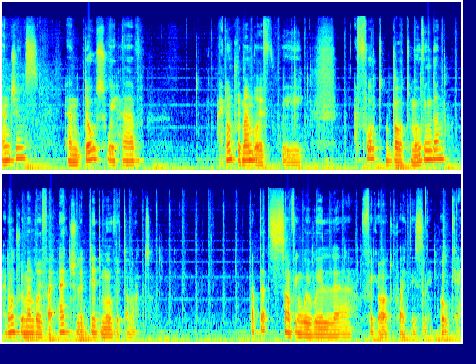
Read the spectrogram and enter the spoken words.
engines, and those we have. I don't remember if we. I thought about moving them. I don't remember if I actually did move it or not. But that's something we will uh, figure out quite easily. Okay.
